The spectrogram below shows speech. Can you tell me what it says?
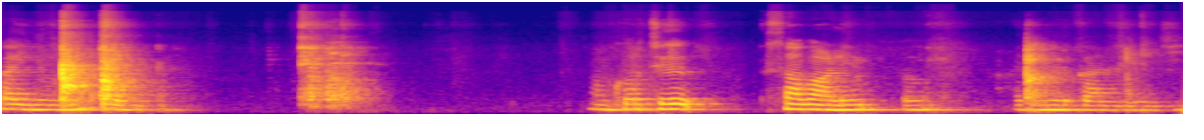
കയ്യും. നമുക്ക് കുറച്ച് സവാളയും അരിഞ്ഞെടുക്കാനുണ്ട് ഇഞ്ചി.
